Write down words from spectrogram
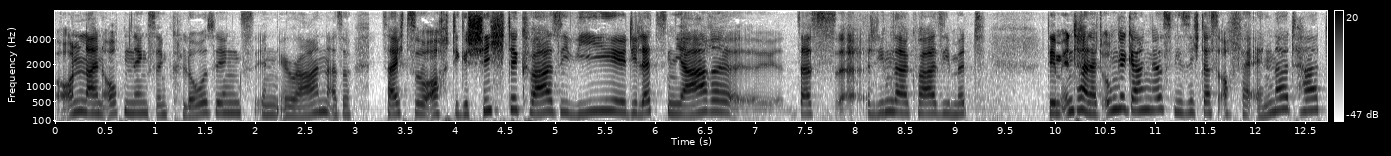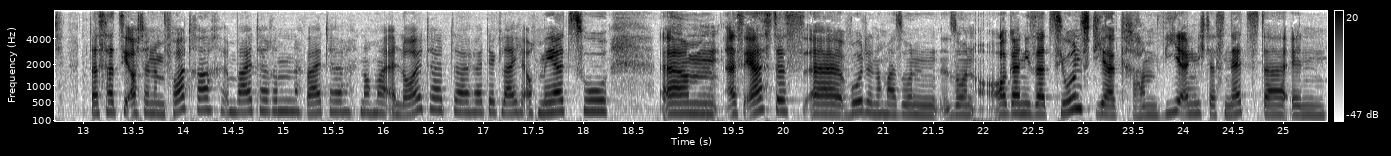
Online Openings and Closings in Iran. Also zeigt so auch die Geschichte quasi, wie die letzten Jahre äh, das Regime da quasi mit dem Internet umgegangen ist, wie sich das auch verändert hat. Das hat sie auch dann im Vortrag im Weiteren weiter nochmal erläutert. Da hört ihr gleich auch mehr zu. Ähm, als erstes äh, wurde nochmal so ein, so ein Organisationsdiagramm, wie eigentlich das Netz da in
